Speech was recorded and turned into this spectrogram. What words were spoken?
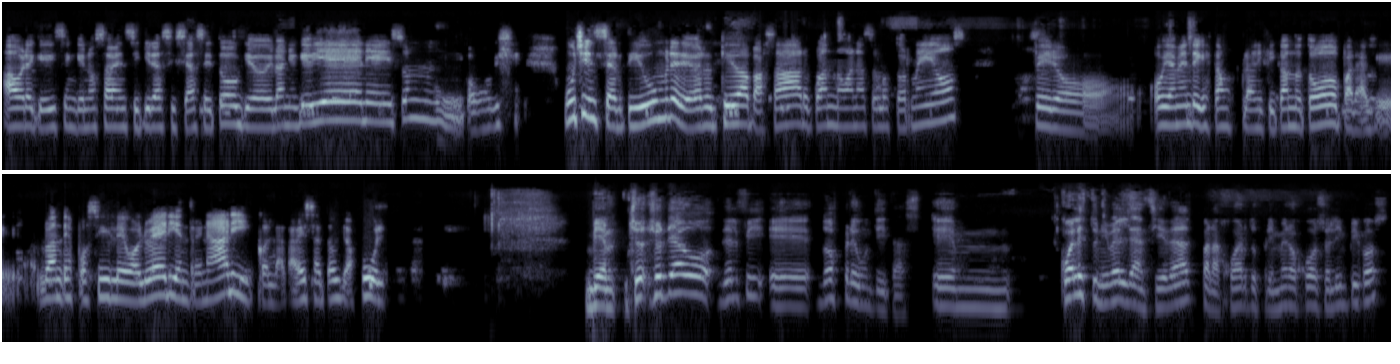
ahora que dicen que no saben siquiera si se hace Tokio el año que viene, son como que mucha incertidumbre de ver qué va a pasar, cuándo van a ser los torneos, pero obviamente que estamos planificando todo para que lo antes posible volver y entrenar y con la cabeza Tokio a full. Bien, yo, yo te hago, Delphi, eh, dos preguntitas. Em, ¿Cuál es tu nivel de ansiedad para jugar tus primeros Juegos Olímpicos?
